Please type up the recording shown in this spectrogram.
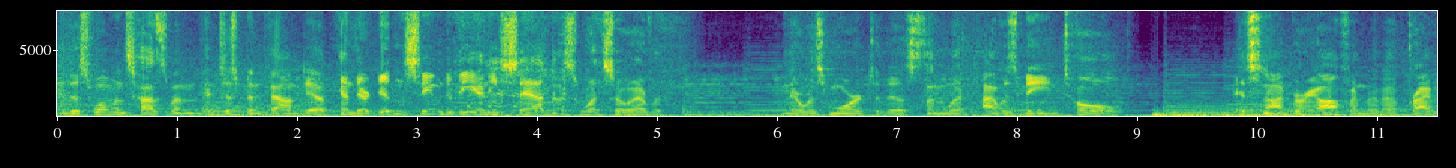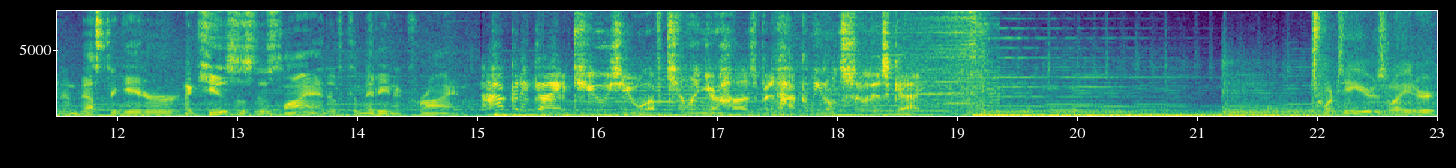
And this woman's husband had just been found dead, and there didn't seem to be any sadness whatsoever. And there was more to this than what I was being told. It's not very often that a private investigator accuses his client of committing a crime. How can a guy accuse you of killing your husband? How come you don't sue this guy? 20 years later,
